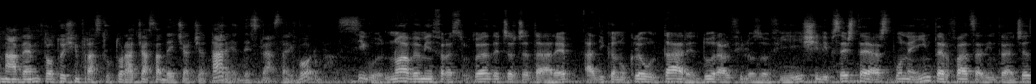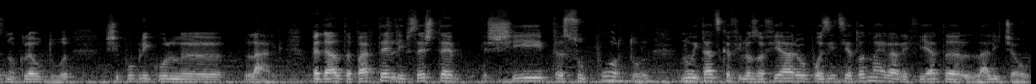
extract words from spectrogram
nu avem totuși infrastructura aceasta de cercetare, despre asta e vorba. Sigur, nu avem infrastructura de cercetare, adică nucleul tare, dur al filozofiei și lipsește, aș spune, interfața dintre acest nucleu dur și publicul uh, larg. Pe de altă parte, lipsește și uh, suportul. Nu uitați că filozofia are o poziție tot mai rarefiată la liceu,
